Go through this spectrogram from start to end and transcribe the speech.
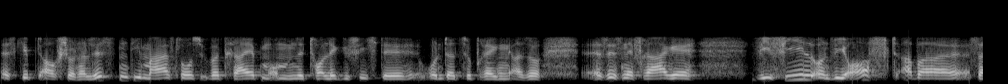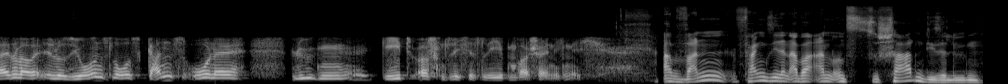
Es gibt auch Journalisten, die maßlos übertreiben, um eine tolle Geschichte unterzubringen. Also es ist eine Frage, wie viel und wie oft, aber seien wir illusionslos, ganz ohne Lügen geht öffentliches Leben wahrscheinlich nicht. Ab wann fangen Sie denn aber an, uns zu schaden, diese Lügen?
